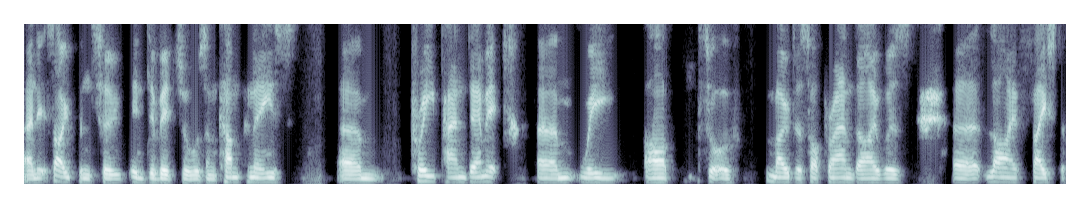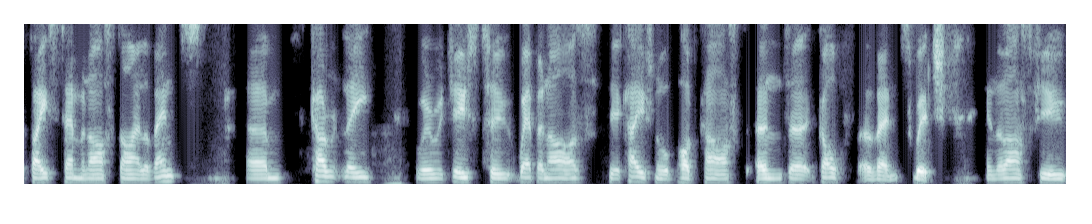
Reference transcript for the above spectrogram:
And it's open to individuals and companies. Um, Pre pandemic, um, we our sort of modus operandi was uh, live face to face seminar style events. Um, currently, we're reduced to webinars, the occasional podcast, and uh, golf events, which in the last few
